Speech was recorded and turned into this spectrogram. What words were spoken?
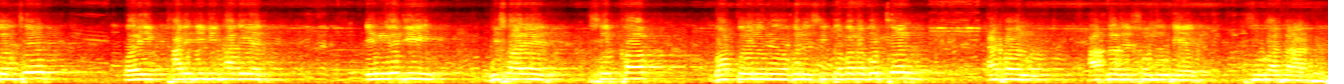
চলছে, ওই খারিজি বিভাগের ইংরেজি বিষয়ের শিক্ষক বর্তমানে উনি ওখানে শিক্ষকতা করছেন। এখন আপনাদের সম্মুখে সুকথা রাখবেন।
